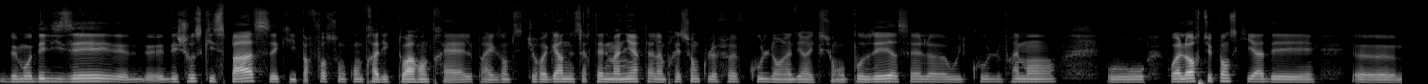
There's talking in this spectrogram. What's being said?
de modéliser des choses qui se passent et qui parfois sont contradictoires entre elles. Par exemple, si tu regardes d'une certaine manière, tu as l'impression que le fleuve coule dans la direction opposée à celle où il coule vraiment. Ou, ou alors tu penses qu'il y a des... Euh,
